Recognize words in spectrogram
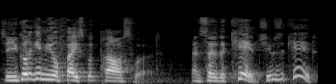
So you've got to give me your Facebook password. And so the kid, she was a kid.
